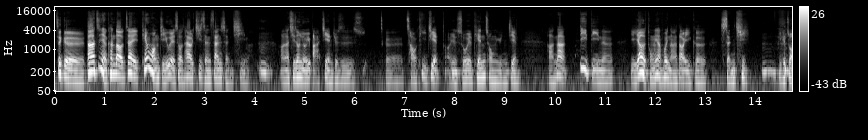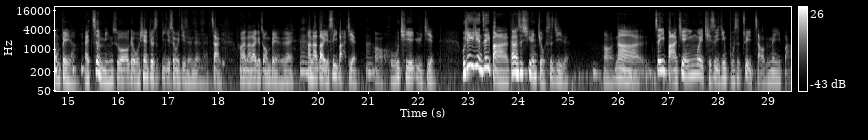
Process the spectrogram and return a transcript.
这个大家之前有看到，在天皇即位的时候，他要继承三神器嘛，嗯，啊，那其中有一把剑就是这个草剃剑啊，也所谓的天丛云剑，啊，那弟弟呢也要同样会拿到一个神器，嗯，一个装备啊，来证明说，OK，我现在就是第一顺位继承人来战，我要拿到一个装备，对不对？他拿到也是一把剑，哦，胡切玉剑，胡切玉剑这一把大概是西元九世纪的。哦，那这一把剑，因为其实已经不是最早的那一把，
